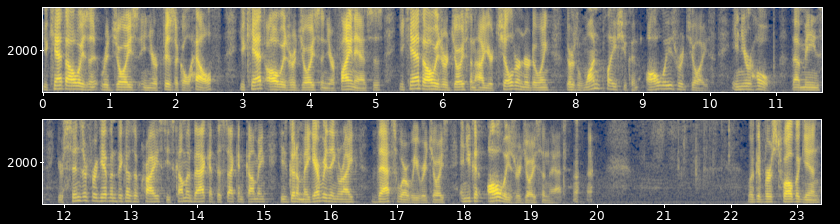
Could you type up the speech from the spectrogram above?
You can't always rejoice in your physical health. You can't always rejoice in your finances. You can't always rejoice in how your children are doing. There's one place you can always rejoice in your hope. That means your sins are forgiven because of Christ. He's coming back at the second coming. He's going to make everything right. That's where we rejoice. And you can always rejoice in that. Look at verse 12 again.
